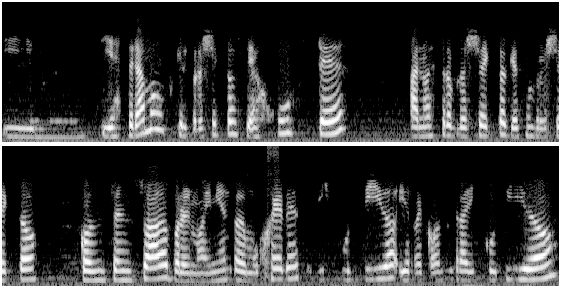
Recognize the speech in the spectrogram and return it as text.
y, esperamos que el proyecto se ajuste a nuestro proyecto, que es un proyecto consensuado por el movimiento de mujeres, discutido y recontradiscutido,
